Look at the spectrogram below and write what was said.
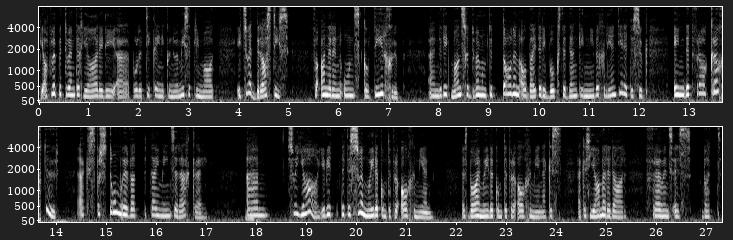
Die afgelope 20 jaar het die uh, politieke en ekonomiese klimaat iets so drasties verander in ons kultuurgroep en dit het mans gedwing om totaal en al buite die boks te dink en nuwe geleenthede te soek en dit vra kragtoer. Ek is verstom oor wat baie mense reg kry. Ehm um, so ja, jy weet dit is so moeilik om te veralgemeen. Is baie moeilik om te veralgemeen. Ek is ek is jammer dat daar vrouens is wat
